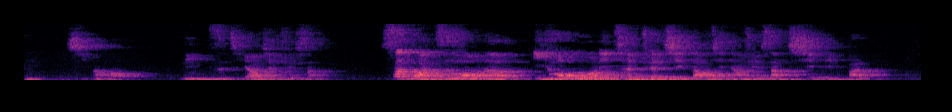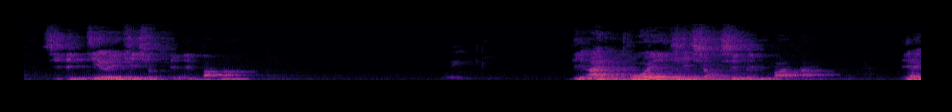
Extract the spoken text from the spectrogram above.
嗯，起码好。你自己要先去上，上完之后呢，以后如果你成全新道心要去上心灵班，是你第二去上心灵班嘛？你爱陪去上心灵班啊？你爱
